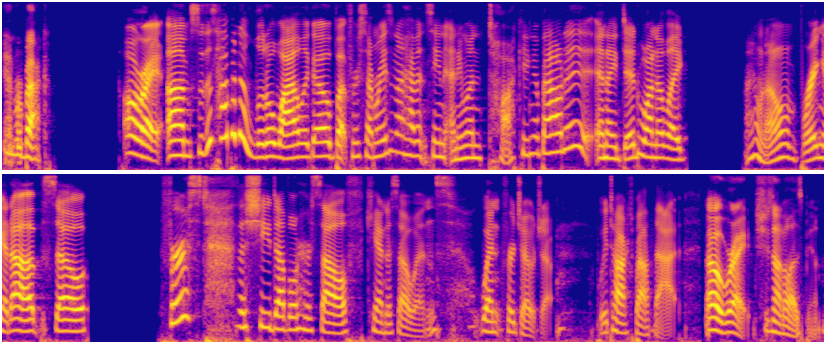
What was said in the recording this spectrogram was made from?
And we're back. All right. Um, so this happened a little while ago, but for some reason I haven't seen anyone talking about it, and I did want to like, I don't know, bring it up. So first, the she devil herself, Candace Owens, went for JoJo. We talked about that. Oh, right. She's not a lesbian.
